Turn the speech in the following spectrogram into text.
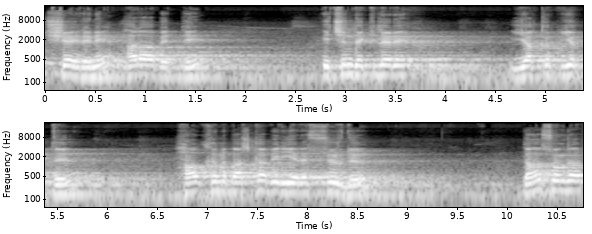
şehrini harap etti. içindekileri yakıp yıktı. Halkını başka bir yere sürdü. Daha sonra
